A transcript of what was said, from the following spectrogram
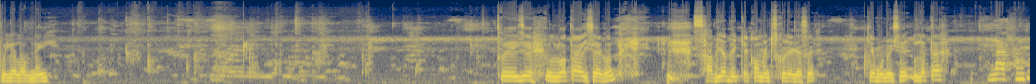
বইলা লাভ নাই। তো এই যে লতা আইছে এখন সাদিয়া দেখকে কমেন্টস করে গেছে। কেমন হয়েছে লতা? না সুন্দর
